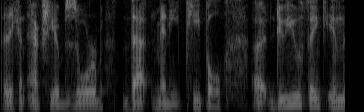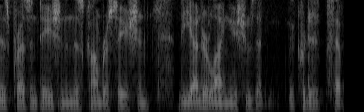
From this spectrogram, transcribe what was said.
that it can actually absorb that many people. Uh, do you think in this presentation, in this conversation, the underlying issues that the critics have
